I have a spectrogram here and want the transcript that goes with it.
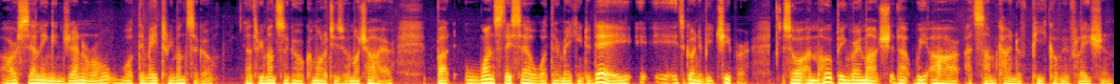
are selling in general what they made three months ago and three months ago commodities were much higher. But once they sell what they're making today, it's going to be cheaper. So I'm hoping very much that we are at some kind of peak of inflation.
